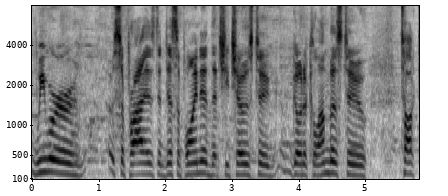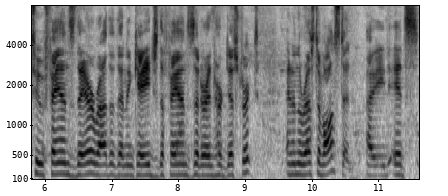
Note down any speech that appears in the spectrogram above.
We were surprised and disappointed that she chose to go to Columbus to talk to fans there rather than engage the fans that are in her district and in the rest of Austin. I mean, it's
